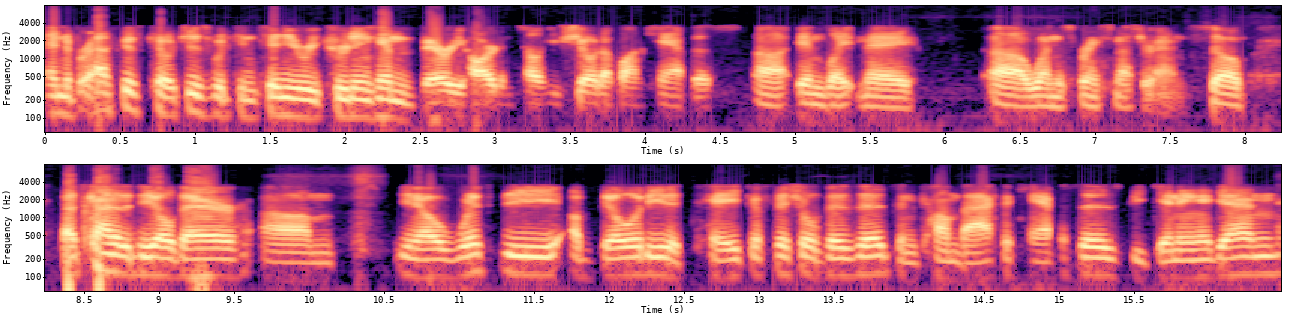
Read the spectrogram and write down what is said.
And Nebraska's coaches would continue recruiting him very hard until he showed up on campus uh, in late May uh, when the spring semester ends. So that's kind of the deal there. Um, you know, with the ability to take official visits and come back to campuses beginning again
